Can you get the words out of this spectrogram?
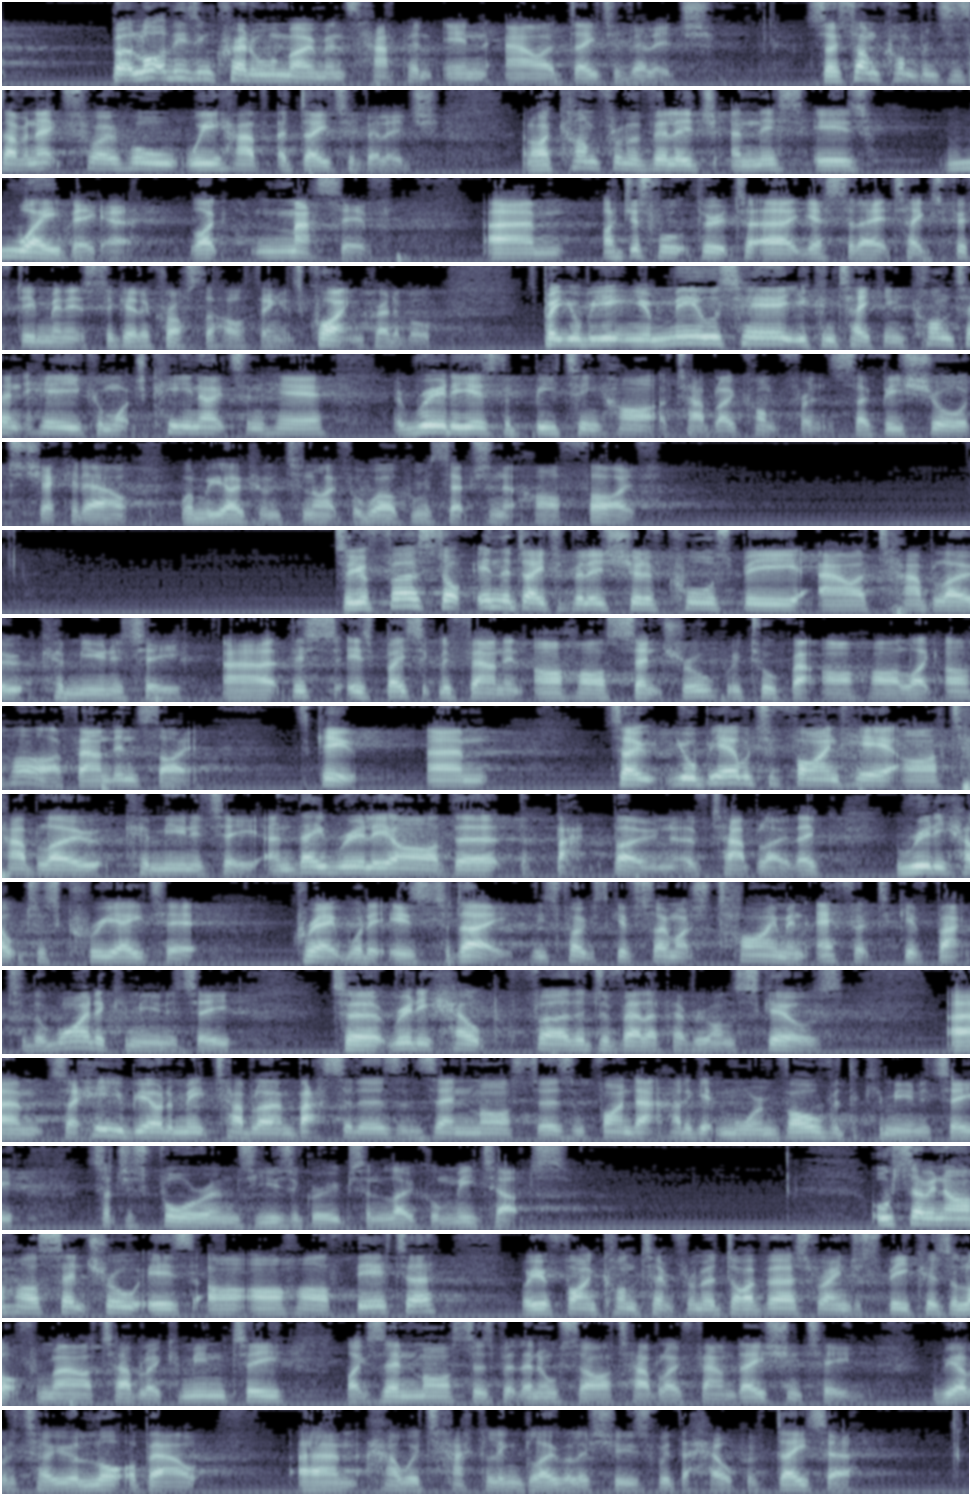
but a lot of these incredible moments happen in our data village. So some conferences have an expo hall, we have a data village. And I come from a village, and this is way bigger, like massive. Um, I just walked through it to, uh, yesterday. It takes 15 minutes to get across the whole thing. It's quite incredible. But you'll be eating your meals here, you can take in content here, you can watch keynotes in here. It really is the beating heart of Tableau Conference, so be sure to check it out when we open tonight for welcome reception at half five. So your first stop in the data village should, of course, be our Tableau community. Uh, this is basically found in AHA Central. We talk about AHA like, aha, I found insight. It's cute. Um, so you'll be able to find here our Tableau community, and they really are the, the backbone of Tableau. They've really helped us create it, create what it is today. These folks give so much time and effort to give back to the wider community to really help further develop everyone's skills. Um, so here you'll be able to meet Tableau ambassadors and Zen masters and find out how to get more involved with the community, such as forums, user groups, and local meetups. Also in AHA Central is our AHA Theatre, where you'll find content from a diverse range of speakers, a lot from our Tableau community, like Zen Masters, but then also our Tableau Foundation team. We'll be able to tell you a lot about um, how we're tackling global issues with the help of data.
